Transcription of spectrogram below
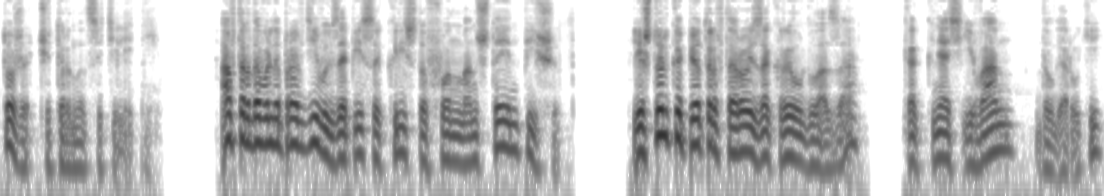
тоже четырнадцатилетней. Автор довольно правдивых записок Кристоф фон Манштейн пишет, Лишь только Петр II закрыл глаза, как князь Иван, долгорукий,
